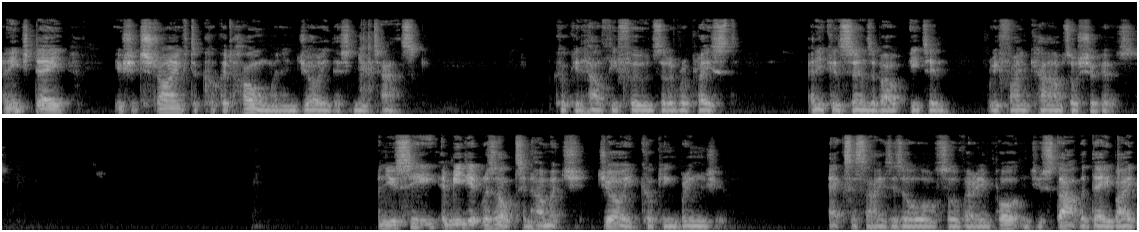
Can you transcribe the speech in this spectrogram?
And each day you should strive to cook at home and enjoy this new task. Cooking healthy foods that have replaced any concerns about eating refined carbs or sugars. And you see immediate results in how much joy cooking brings you. Exercise is also very important. You start the day by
